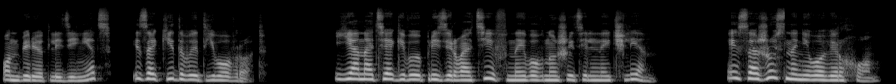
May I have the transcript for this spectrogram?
Он берет леденец и закидывает его в рот. Я натягиваю презерватив на его внушительный член и сажусь на него верхом.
